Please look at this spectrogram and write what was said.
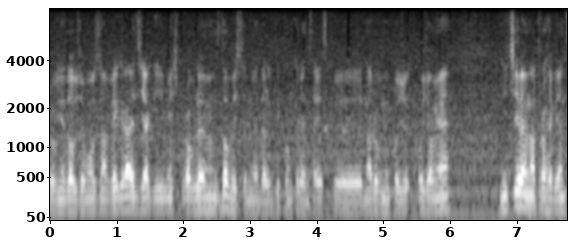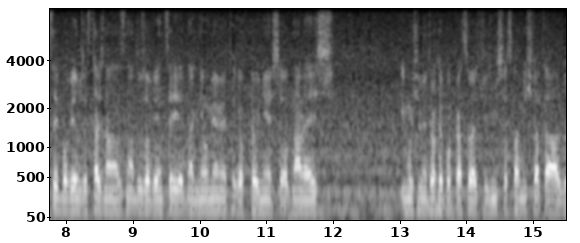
równie dobrze można wygrać, jak i mieć problem zdobyć ten medal, gdy konkurencja jest y, na równym pozi- poziomie. Liczyłem na trochę więcej, bo wiem, że stać na nas na dużo więcej, jednak nie umiemy tego w pełni jeszcze odnaleźć i musimy trochę popracować przed Mistrzostwami Świata albo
